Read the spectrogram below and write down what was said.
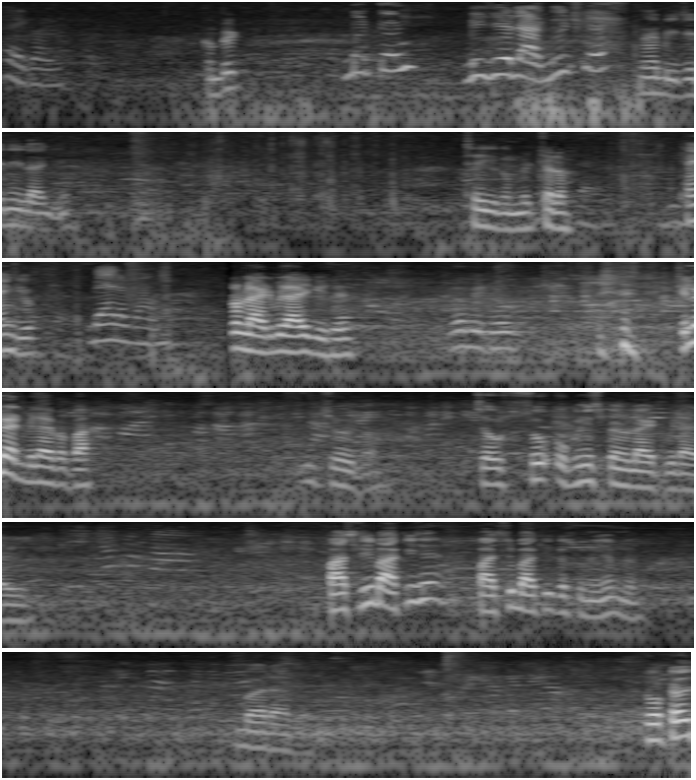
થઈ ગયું. કમ્પ્લીટ બટન બીજે લાગ્યું છે. ના બીજે નહીં લાગ્યું. થઈ ગયું કમ્પ્લીટ ચલો. થેન્ક યુ રકામ લાઇટ બિલ આવી ગયું છે. કેટલું લાઇટ બિલ આવે પપ્પા? જોઈ લો ચૌદસો ઓગણીસ પેનું લાઇટ બિલ આવ્યું. પાછલી બાકી છે? પાછલી બાકી કશું નહીં એમ ને બરાબર. ટોટલ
